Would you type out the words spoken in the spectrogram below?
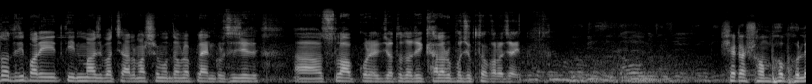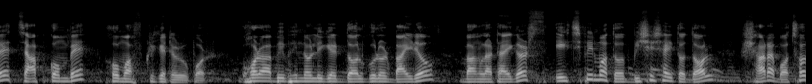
তাড়াতাড়ি পারি তিন মাস বা চার মাসের মধ্যে আমরা প্ল্যান করেছি যে স্লপ করে যত তাড়াতাড়ি খেলার উপযুক্ত করা যায়। সেটা সম্ভব হলে চাপ কমবে হোম অফ ক্রিকেটের উপর। ঘরোয়া বিভিন্ন লিগের দলগুলোর বাইরেও বাংলা টাইগার্স এইচপির মতো বিশেষায়িত দল সারা বছর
